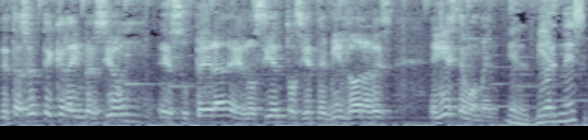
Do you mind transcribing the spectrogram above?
de tal suerte que la inversión eh, supera eh, los 107 mil dólares en este momento. El viernes,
